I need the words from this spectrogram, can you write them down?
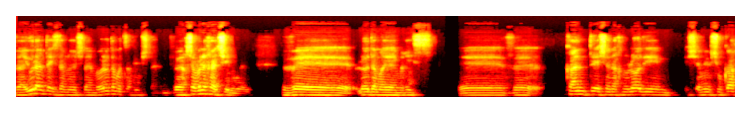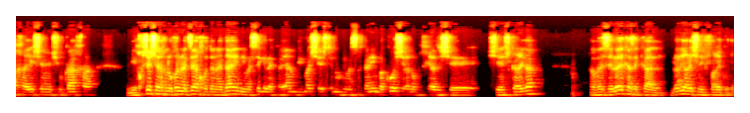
והיו להם את ההזדמנויות שלהם, והיו להם את המצבים שלהם, ועכשיו אין לך את שילואל. ולא יודע מה יהיה עם ריס. אה, וקנטה שאנחנו לא יודעים, יש ימים שהוא ככה, יש ימים שהוא ככה. אני חושב שאנחנו יכולים לנצח אותן עדיין עם הסגל הקיים, ועם מה שיש לנו ועם השחקנים בכושר הנוכחי הזה ש... שיש כרגע, אבל זה לא יהיה כזה קל, לא נראה לי שנפרק אותם.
